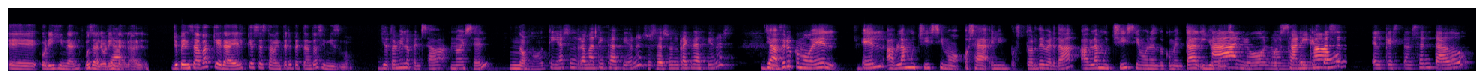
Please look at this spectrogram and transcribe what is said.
eh, original, o sea, al original. al- Yo pensaba que era él que se estaba interpretando a sí mismo. Yo también lo pensaba, ¿no es él? No, No, tía, son dramatizaciones, o sea, son recreaciones. Ya, pero como él, él habla muchísimo, o sea, el impostor de verdad habla muchísimo en el documental y yo ah, pensé, no, no, pues no. El que, está el que está sentado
